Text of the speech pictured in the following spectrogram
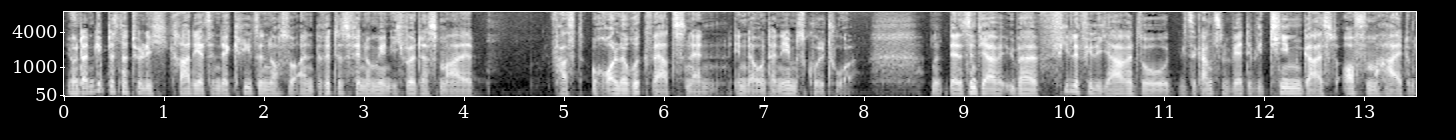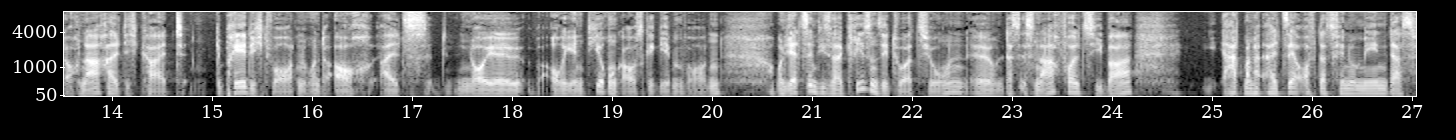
Ja, und dann gibt es natürlich gerade jetzt in der Krise noch so ein drittes Phänomen. Ich würde das mal fast Rolle rückwärts nennen in der Unternehmenskultur. Denn es sind ja über viele, viele Jahre so diese ganzen Werte wie Teamgeist, Offenheit und auch Nachhaltigkeit gepredigt worden und auch als neue Orientierung ausgegeben worden. Und jetzt in dieser Krisensituation, äh, und das ist nachvollziehbar, hat man halt sehr oft das Phänomen, dass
